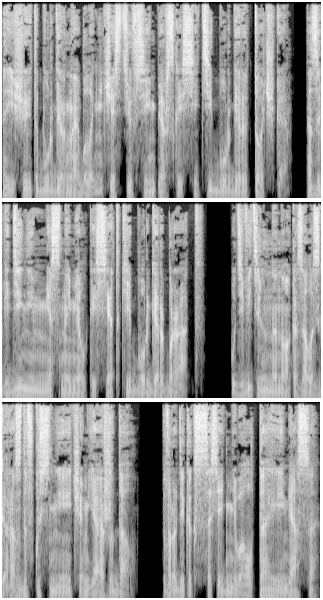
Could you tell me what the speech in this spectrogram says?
А еще эта бургерная была не частью всей имперской сети «Бургеры. Точка», а заведением местной мелкой сетки «Бургер Брат». Удивительно, но оказалось гораздо вкуснее, чем я ожидал. Вроде как с соседнего Алтая и мясо,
